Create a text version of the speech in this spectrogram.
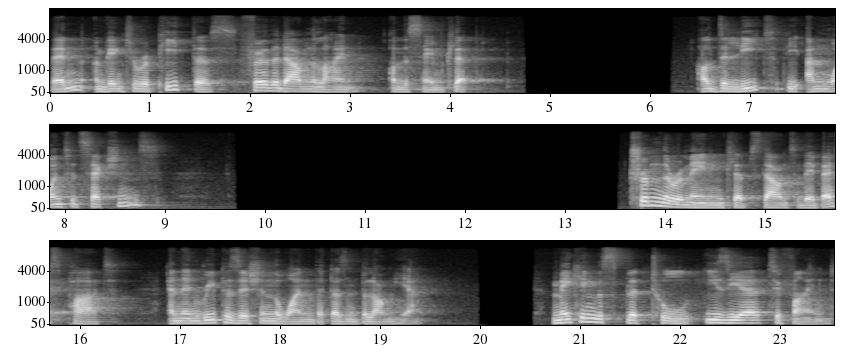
Then I'm going to repeat this further down the line on the same clip. I'll delete the unwanted sections, trim the remaining clips down to their best part, and then reposition the one that doesn't belong here. Making the split tool easier to find.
